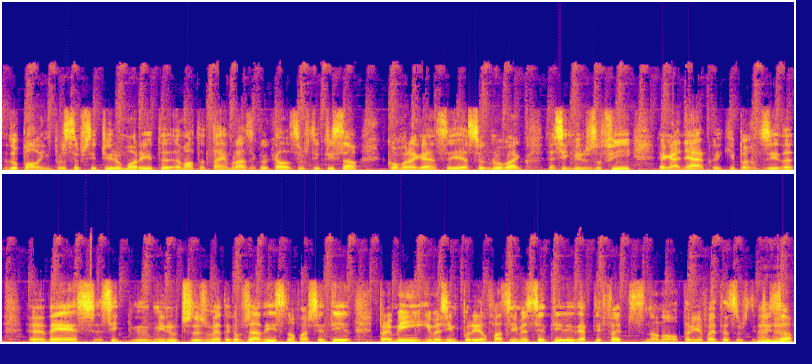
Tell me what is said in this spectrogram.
do Paulinho para substituir o Morita. A malta está em brasa com aquela substituição, com Bragança e Açougue no banco, a 5 minutos do fim, a ganhar, com a equipa reduzida a 10, a 5 minutos dos 90, como já disse, não faz sentido. Para mim, imagino que para ele faz imenso sentido e deve ter feito, senão não teria feito a substituição.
